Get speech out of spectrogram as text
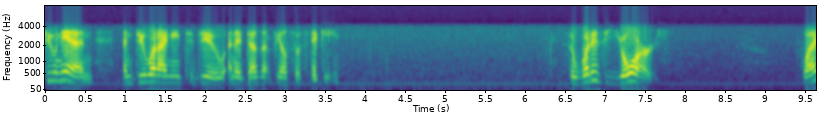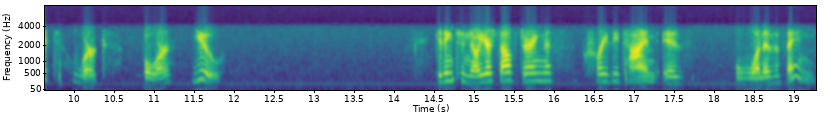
tune in and do what I need to do and it doesn't feel so sticky. So, what is yours? What works for you? Getting to know yourself during this crazy time is one of the things.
